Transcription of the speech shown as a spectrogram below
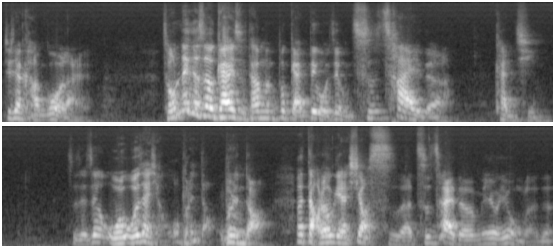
就这样扛过来。从那个时候开始，他们不敢对我这种吃菜的看轻，是的，这我我在想，我不能倒，不能倒。那倒了，我给他笑死了。吃菜的没有用了，这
